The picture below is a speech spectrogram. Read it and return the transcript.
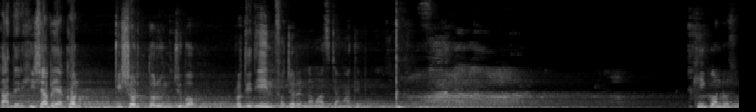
তাদের হিসাবে এখন কিশোর তরুণ যুবক প্রতিদিন ফজরের নামাজ জামাতে পড়ে। কি কোন রসুল?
